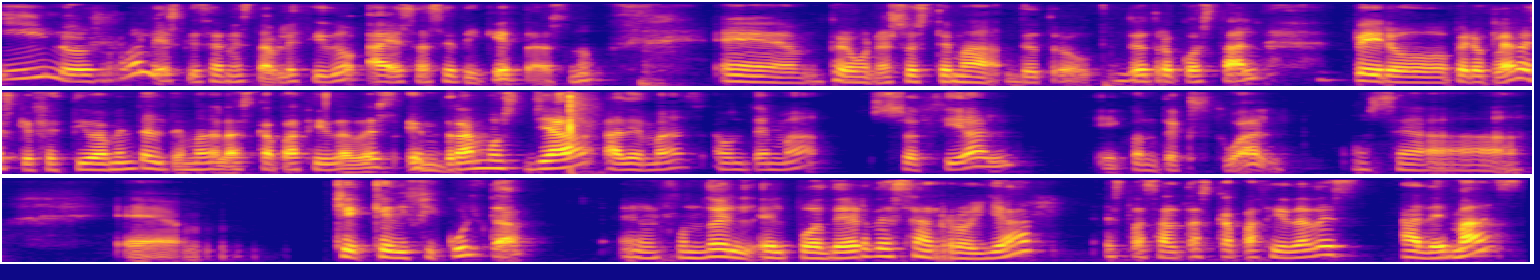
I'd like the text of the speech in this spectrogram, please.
y los roles que se han establecido a esas etiquetas, ¿no? Eh, pero bueno, eso es tema de otro, de otro costal, pero, pero claro, es que efectivamente el tema de las capacidades entramos ya además a un tema social y contextual, o sea, eh, que, dificulta en el fondo el, el poder desarrollar estas altas capacidades, además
